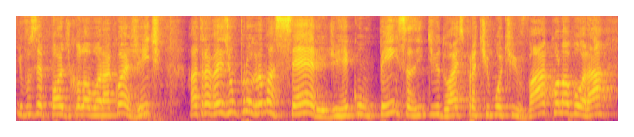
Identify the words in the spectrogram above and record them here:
e você pode colaborar com a gente através de um programa sério de recompensas individuais para te motivar a colaborar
